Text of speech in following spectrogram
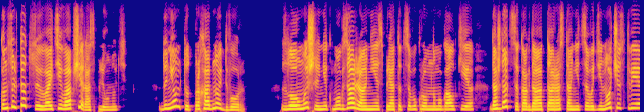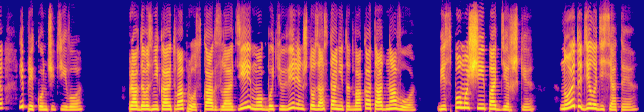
Консультацию войти вообще расплюнуть. Днем тут проходной двор. Злоумышленник мог заранее спрятаться в укромном уголке, дождаться, когда Атар останется в одиночестве, и прикончить его. Правда, возникает вопрос, как злодей мог быть уверен, что застанет адвоката одного, без помощи и поддержки. Но это дело десятое.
